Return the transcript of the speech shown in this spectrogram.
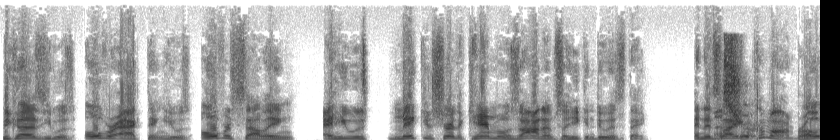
because he was overacting, he was overselling, and he was making sure the camera was on him so he can do his thing. And it's That's like, true. come on, bro.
